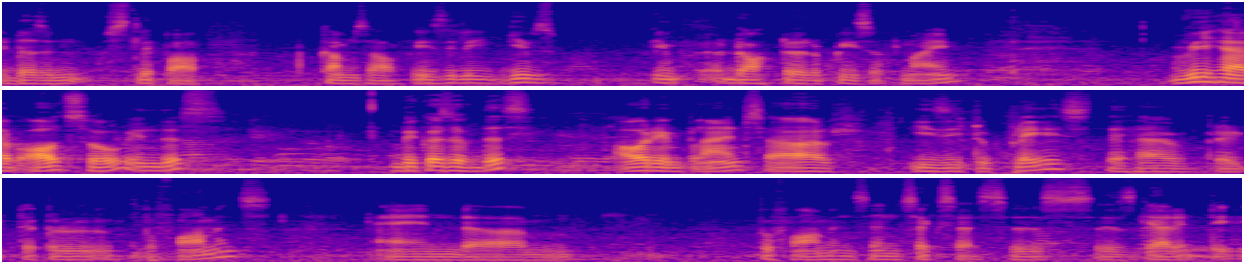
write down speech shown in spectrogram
it doesn't slip off comes off easily gives a doctor a peace of mind we have also in this because of this our implants are easy to place. They have predictable performance and um, performance and success is, is guaranteed.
